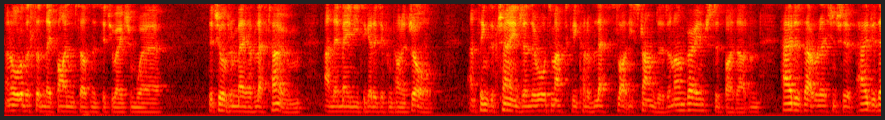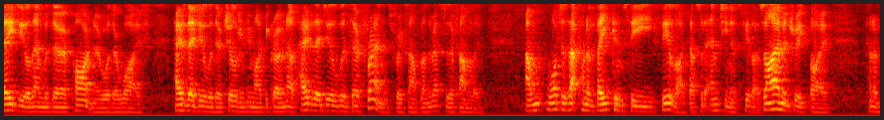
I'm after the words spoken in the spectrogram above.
And all of a sudden they find themselves in a situation where the children may have left home and they may need to get a different kind of job and things have changed and they're automatically kind of left slightly stranded. And i'm very interested by that. And how does that relationship how do they deal then with their partner or their wife how do they deal with their children who might be growing up? How do they deal with their friends for example and the rest of their family? And what does that kind of vacancy feel like that sort of emptiness feel like? So i am intrigued by kind of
